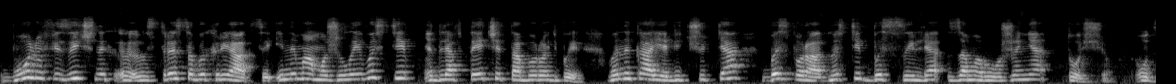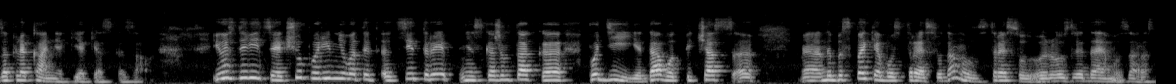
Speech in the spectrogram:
болю фізичних е, стресових реакцій і нема можливості для втечі та боротьби, виникає відчуття безпорадності, безсилля, замороження тощо. От заклякання, як я сказала. І ось дивіться, якщо порівнювати е, ці три, е, скажімо так, е, події, да, от під час небезпеки або стресу, да, ну, стресу розглядаємо зараз,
